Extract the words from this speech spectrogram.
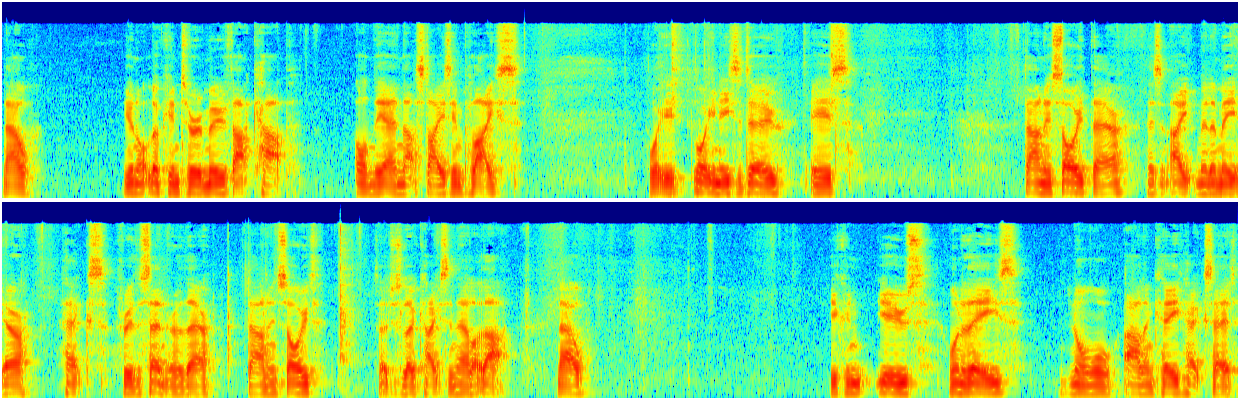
Now you're not looking to remove that cap on the end. That stays in place. What you what you need to do is down inside there there's an 8 millimeter hex through the center of there down inside. So it just locates in there like that. Now you can use one of these normal Allen key hex head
